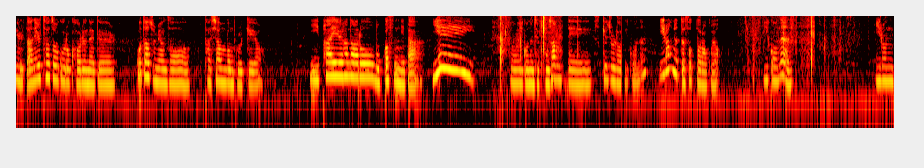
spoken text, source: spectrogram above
일단 1차적으로 거른 애들 꽂아주면서 다시 한번 볼게요. 이 파일 하나로 묶었습니다. 예이! 어, 이거는 제 고3 때 스케줄러 이거는 1학년 때 썼더라고요. 이거는 이런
